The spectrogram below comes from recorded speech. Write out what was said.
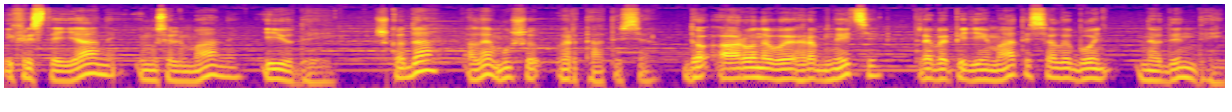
і християни, і мусульмани, і юдеї. Шкода, але мушу вертатися. До Ааронової гробниці треба підійматися, либонь, не один день.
